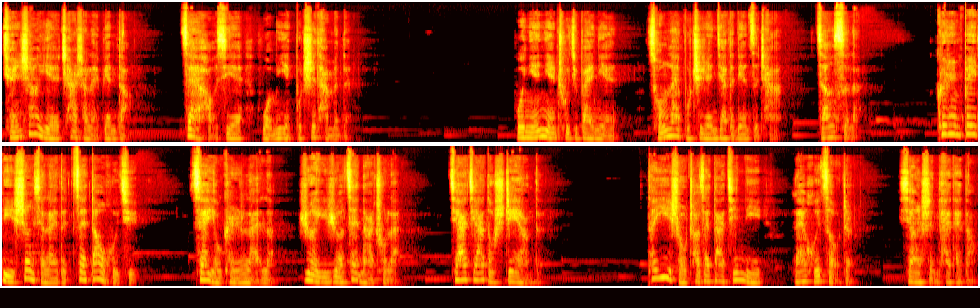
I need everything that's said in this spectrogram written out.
全少爷插上来便道：“再好些，我们也不吃他们的。”我年年出去拜年，从来不吃人家的莲子茶，脏死了。客人杯里剩下来的再倒回去，再有客人来了，热一热再拿出来，家家都是这样的。他一手抄在大襟里，来回走着，向沈太太道：“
